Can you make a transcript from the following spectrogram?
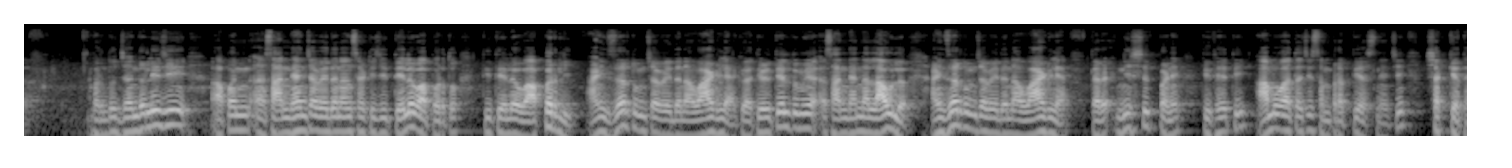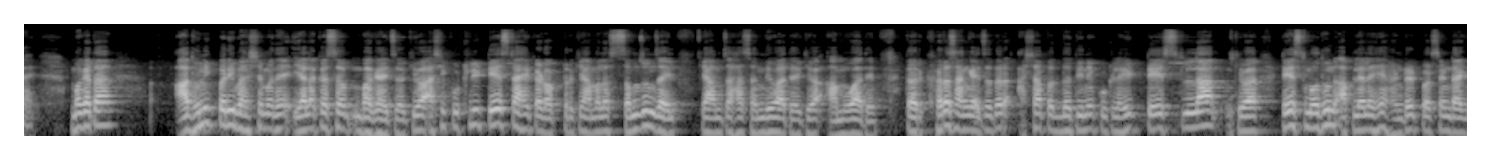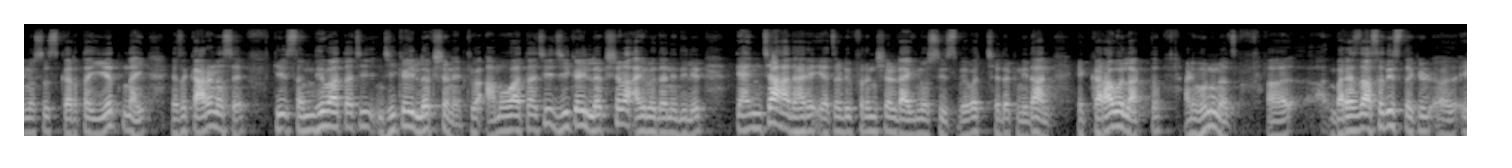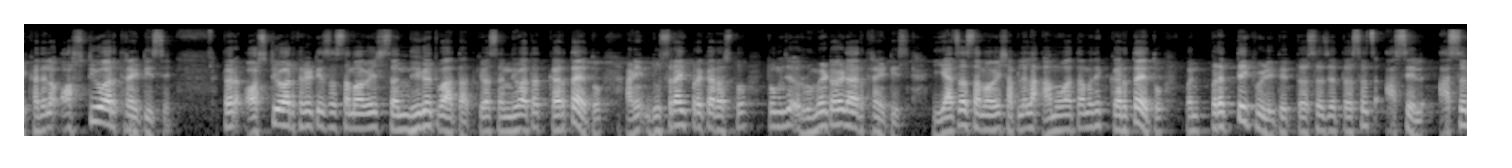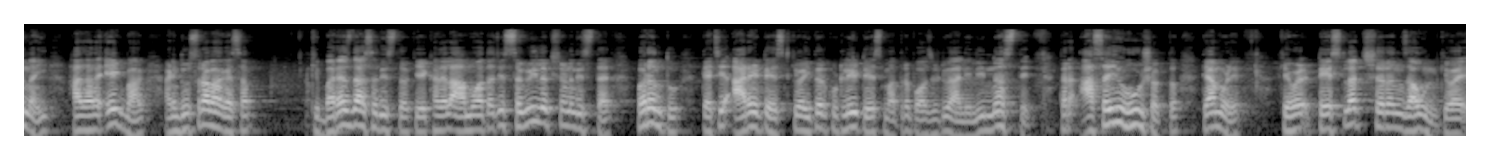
परंतु जनरली जी आपण सांध्यांच्या वेदनांसाठी जी तेलं वापरतो ती तेलं वापरली आणि जर तुमच्या वेदना वाढल्या किंवा तिळतेल तुम्ही सांध्यांना लावलं आणि जर तुमच्या वेदना वाढल्या तर निश्चितपणे तिथे ती आमवाताची संप्राप्ती असण्याची शक्यता आहे. मग आता आधुनिक परिभाषेमध्ये याला कसं बघायचं किंवा अशी कुठली टेस्ट आहे का डॉक्टर की आम्हाला समजून जाईल की आमचा हा संधिवात आहे किंवा आमवात आहे? तर खरं सांगायचं तर अशा पद्धतीने कुठल्याही टेस्टला किंवा टेस्टमधून आपल्याला हे हंड्रेड पर्सेंट डायग्नोसिस करता येत नाही. याचं कारण असं आहे की संधिवाताची जी काही लक्षणं आहेत किंवा आमवाताची जी काही लक्षणं आयुर्वेदाने दिली आहेत त्यांच्या आधारे याचं डिफरन्शियल डायग्नोसिस व्यवच्छेदक निदान हे करावं लागतं. आणि म्हणूनच बऱ्याचदा असं दिसतं की एखाद्याला ऑस्टिओआर्थरायटिस आहे. तर ऑस्टिओआर्थरायटिसचा समावेश संधिगत वातात किंवा संधिवातात करता येतो आणि दुसरा एक प्रकार असतो तो म्हणजे रुमेटॉइड आर्थरायटिस याचा समावेश आपल्याला आमवातामध्ये करता येतो पण प्रत्येक वेळी ते तसंच्या तसंच असेल असं नाही. हा झाला एक भाग. आणि दुसरा भाग असा की बऱ्याचदा असं दिसतं की एखाद्याला आमवाताची सगळी लक्षणं दिसत आहेत परंतु त्याची आर ए टेस्ट किंवा इतर कुठलीही टेस्ट मात्र पॉझिटिव्ह आलेली नसते. तर असंही होऊ शकतं. त्यामुळे केवळ टेस्टलाच शरण जाऊन किंवा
